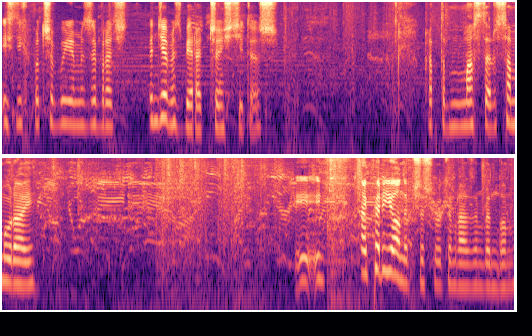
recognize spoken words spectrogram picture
I z nich potrzebujemy zebrać... Będziemy zbierać części też. Klaptrap Master Samurai. I, i Hyperiony przyszły tym razem będą.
